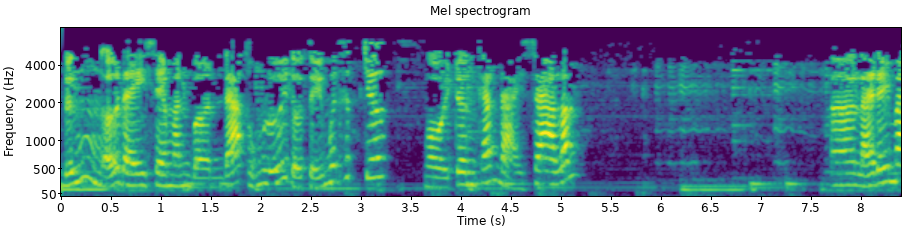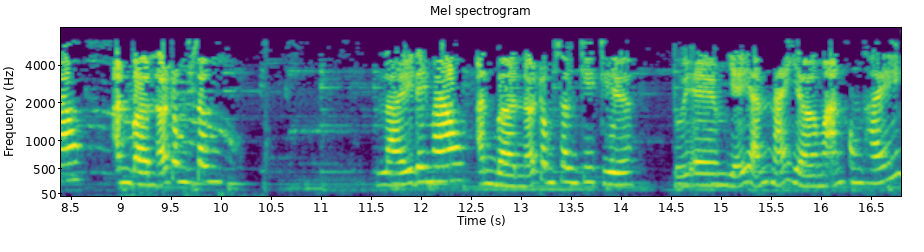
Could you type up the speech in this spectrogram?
Đứng ở đây xem anh bền đá thủng lưới đội tuyển mới thích chứ, ngồi trên khán đài xa lắm. À, lại đây mau, anh bền ở trong sân. Lại đây mau, anh bền ở trong sân kia kìa, tụi em dễ ảnh nãy giờ mà anh không thấy.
